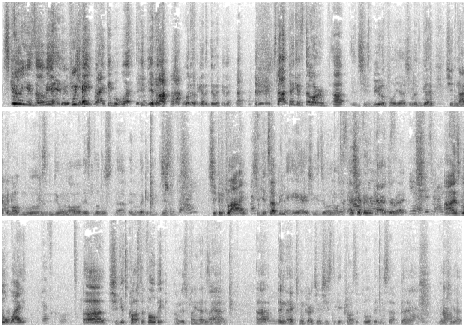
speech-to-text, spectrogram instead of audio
Screw you, Zombie. we hate black people. What? what are we gonna do with that? Stop picking Storm. Uh, she's beautiful, yo. She looks good. She's knocking off moves and doing all this little stuff and look looking. She Just can fly. she can fly. That's she gets cool. up in the air. She's doing all. Does Types. That's your favorite character, right? Yeah. Does her eyes, Eyes go white. That's cool. Uh, she gets claustrophobic. I'm just playing. That doesn't What? happen. Uh, Um, in X Men cartoon, she used to get claustrophobic and stuff. Go ahead. What else you Um, got?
